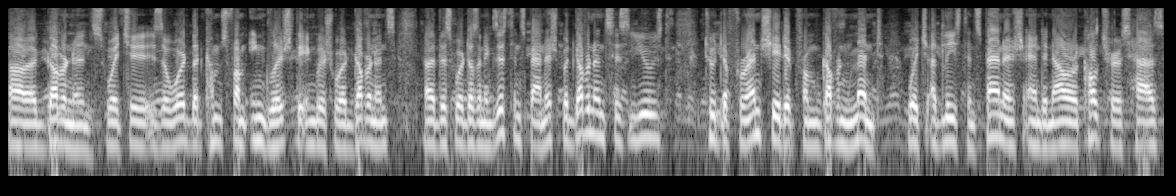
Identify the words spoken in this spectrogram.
uh, governance, which is a word that comes from English, the English word governance. Uh, this word doesn't exist in Spanish, but governance is used to differentiate it from government, which at least in Spanish and in our cultures has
